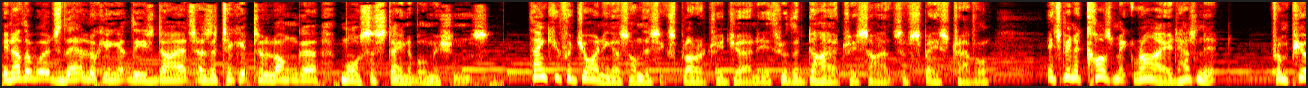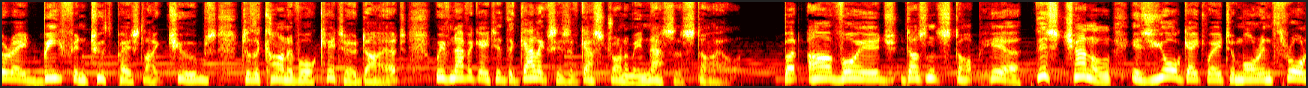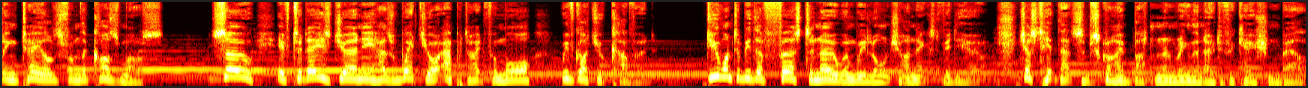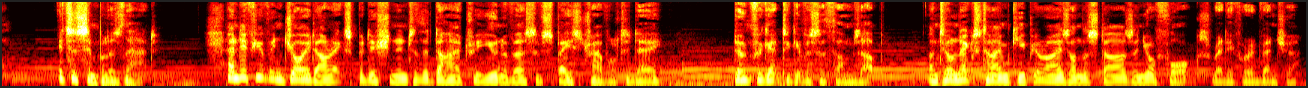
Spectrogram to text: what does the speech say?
In other words, they're looking at these diets as a ticket to longer, more sustainable missions. Thank you for joining us on this exploratory journey through the dietary science of space travel. It's been a cosmic ride, hasn't it? From pureed beef in toothpaste-like tubes to the carnivore keto diet, we've navigated the galaxies of gastronomy NASA style. But our voyage doesn't stop here. This channel is your gateway to more enthralling tales from the cosmos. So, if today's journey has whet your appetite for more, we've got you covered. Do you want to be the first to know when we launch our next video? Just hit that subscribe button and ring the notification bell. It's as simple as that. And if you've enjoyed our expedition into the dietary universe of space travel today, don't forget to give us a thumbs up. Until next time, keep your eyes on the stars and your forks ready for adventure.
